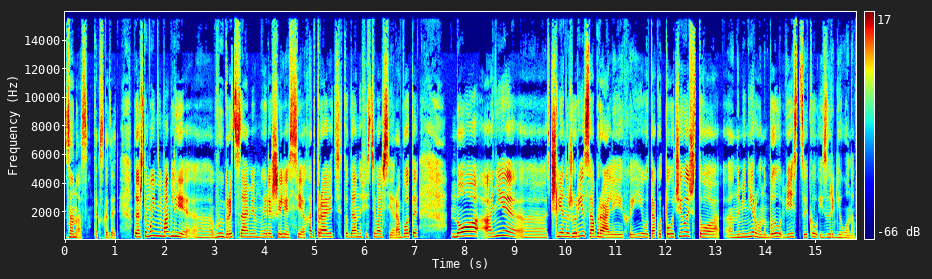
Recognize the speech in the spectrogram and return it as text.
за нас, так сказать. Потому что мы не могли э, выбрать сами, мы решили всех отправить туда на фестиваль, все работы. Но они, э, члены жюри, собрали их. И вот так вот получилось, что э, номинирован был весь цикл из регионов.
